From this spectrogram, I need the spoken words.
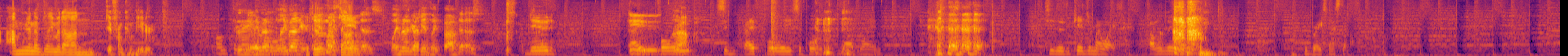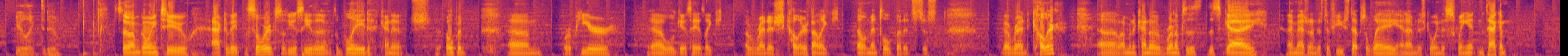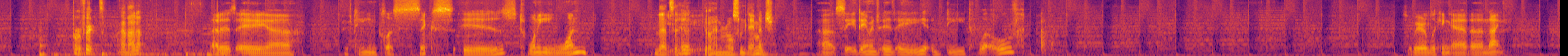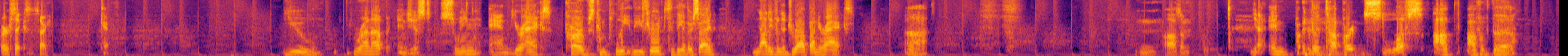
I'm gonna blame it on different computer. Blame Blame it, on, blame it on your It kids like say- Bob does. Blame it on your kids like Bob does. dude. Dude I fully, su- I fully support that blame. It's either the kids or my wife. Probably my wife, who breaks my stuff. You like to do? So I'm going to activate the sword, so you'll see the, the blade kind of sh- open um, or appear. Yeah, we'll get say it's like a reddish color. It's not like elemental, but it's just a red color. Uh, I'm going to kind of run up to this this guy. I imagine I'm just a few steps away, and I'm just going to swing it and attack him. Perfect. How about it? That is a uh, 15 plus 6 is 21. That's a hit. Go ahead and roll some damage. Uh, see, damage is a d12. So we are looking at uh, 9. Or 6, sorry. Okay. You run up and just swing, and your axe carves completely through it to the other side. Not even a drop on your axe. Uh, Mm, awesome. yeah, and the top part sloughs off off of the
